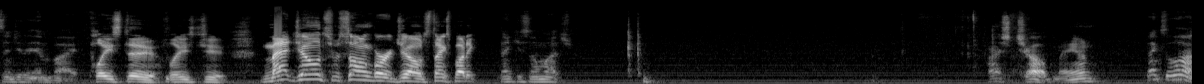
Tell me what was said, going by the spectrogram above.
send you the invite. Please do, please do. Matt Jones from Songbird Jones. Thanks, buddy. Thank you so much. Nice job, man. Thanks a lot.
